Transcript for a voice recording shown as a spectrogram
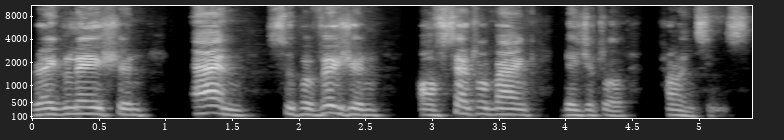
regulation, and supervision of central bank digital currencies.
